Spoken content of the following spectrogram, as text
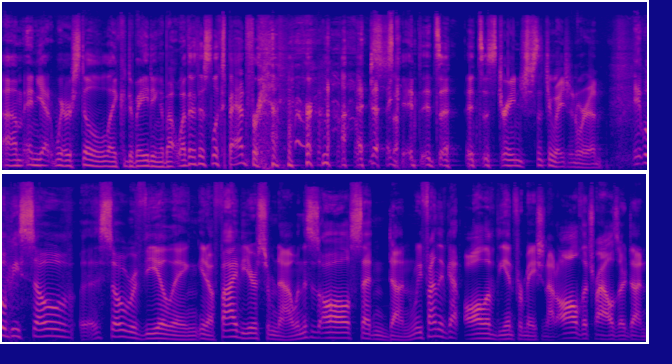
um, and yet we're still like debating about whether this looks bad for him or not. Like, it, it's a it's a strange situation we're in. it will be so uh, so revealing you know five years from now when this is all said and done when we finally have got all of the information out all the trials are done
